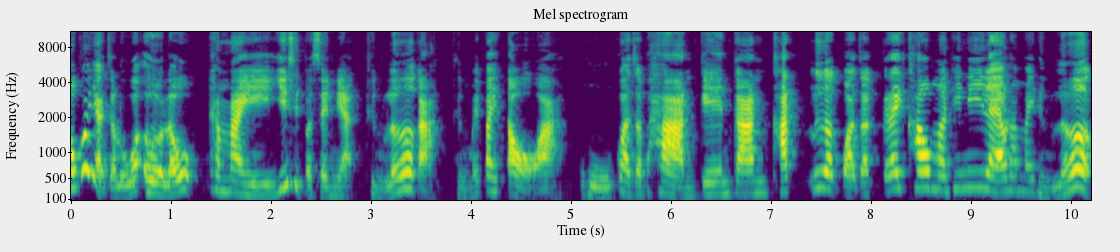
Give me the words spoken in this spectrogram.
เขาก็อยากจะรู้ว่าเออแล้วทำไม 20%เนี้ยถึงเลิกอะ่ะ ถึงไม่ไปต่ออะโอ้โหกว่าจะผ่านเกณฑ์การคัดเลือกกว่าจะได้เข้ามาที่นี่แล้วทำไมถึงเลิก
